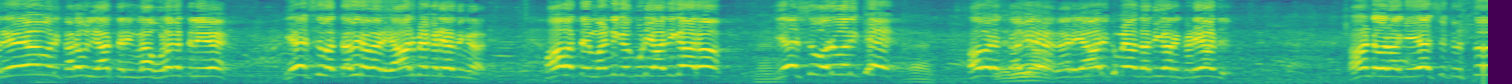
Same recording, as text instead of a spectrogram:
ஒரே ஒரு கடவுள் யார் தெரியுங்களா? உலகத்திலேயே இயேசுவை தவிர வேற யாருமே கிடையாதுங்க. பாவத்தை மன்னிக்கக்கூடிய அதிகாரம் இயேசு ஒருவருக்கே. அவரை தவிர வேற யாருக்குமே அந்த அதிகாரம் கிடையாது. ஆண்டவராகிய இயேசு கிறிஸ்து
